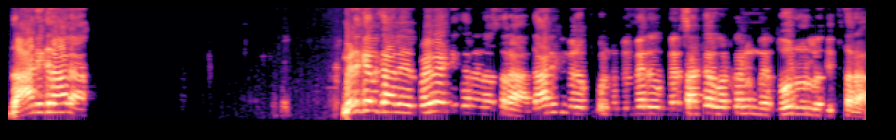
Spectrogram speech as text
దానికి రాలా? మెడికల్ కాలేజ్ ప్రైవేటీకరణ వస్తారా? దానికి మీరు ఒప్పుకుంటారు మీరు మీరు సర్కారు కొట్టుకొని మీరు ఊరు ఊర్లో దిప్పుతారా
